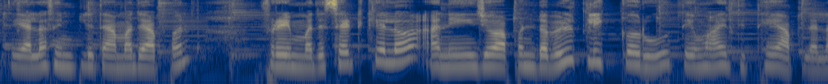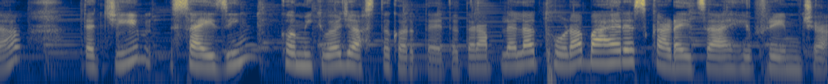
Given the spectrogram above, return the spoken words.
तर याला सिम्पली त्यामध्ये आपण फ्रेममध्ये सेट केलं आणि जेव्हा आपण डबल क्लिक करू तेव्हा तिथे आपल्याला त्याची सायझिंग कमी किंवा जास्त करता येतं. तर आपल्याला थोडा बाहेरच काढायचा आहे फ्रेमच्या.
